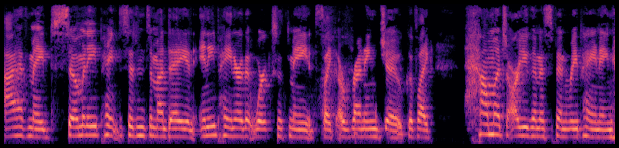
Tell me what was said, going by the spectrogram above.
i have made so many paint decisions in my day and any painter that works with me it's like a running joke of like how much are you going to spend repainting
